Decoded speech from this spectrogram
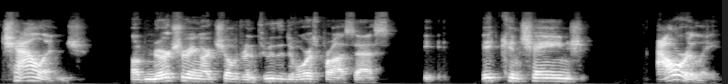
challenge of nurturing our children through the divorce process, it, it can change hourly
